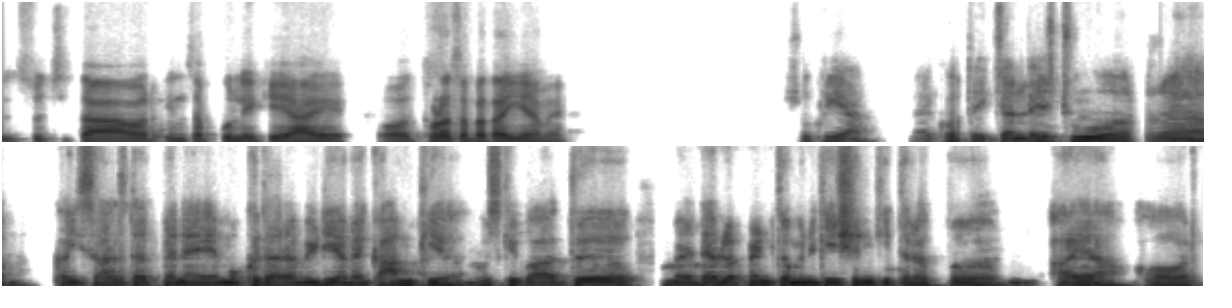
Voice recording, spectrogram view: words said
स्वच्छता और इन सबको लेके आए, और थोड़ा सा बताइए हमें। शुक्रिया। मैं खुद एक जर्नलिस्ट हूँ और कई साल तक मैंने मुख्यधारा मीडिया में काम किया। उसके बाद मैं डेवलपमेंट कम्युनिकेशन की तरफ़ आया और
